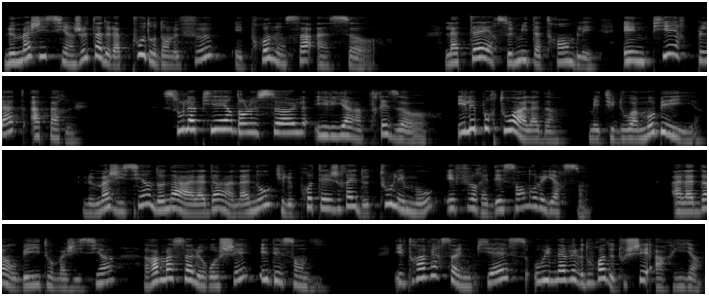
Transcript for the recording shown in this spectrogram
le magicien jeta de la poudre dans le feu et prononça un sort. La terre se mit à trembler et une pierre plate apparut. Sous la pierre dans le sol, il y a un trésor. Il est pour toi, Aladin, mais tu dois m'obéir. Le magicien donna à Aladin un anneau qui le protégerait de tous les maux et ferait descendre le garçon. Aladin obéit au magicien, ramassa le rocher et descendit. Il traversa une pièce où il n'avait le droit de toucher à rien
